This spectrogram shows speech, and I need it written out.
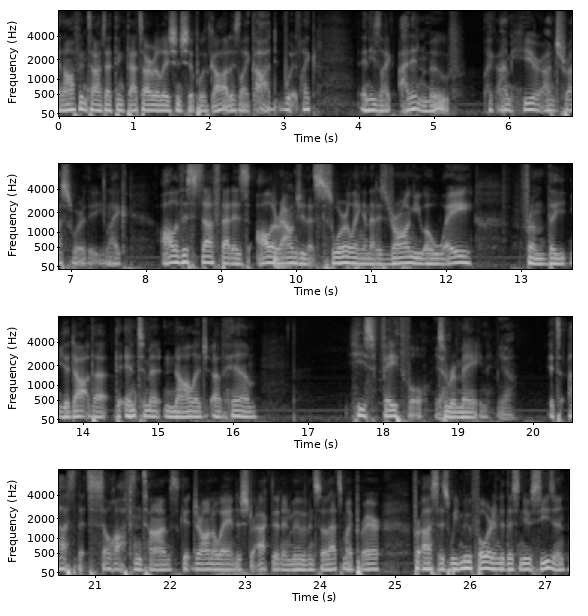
And oftentimes I think that's our relationship with God is like, God, what, like, and he's like, I didn't move. Like, I'm here. I'm trustworthy. Like, all of this stuff that is all around you that's swirling and that is drawing you away from the yada, the, the intimate knowledge of him, he's faithful to remain Yeah. It's us that so oftentimes get drawn away and distracted and move. And so that's my prayer for us as we move forward into this new season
